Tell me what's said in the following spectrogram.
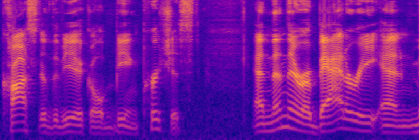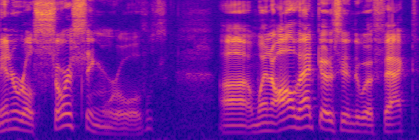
cost of the vehicle being purchased, and then there are battery and mineral sourcing rules. Uh, when all that goes into effect,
